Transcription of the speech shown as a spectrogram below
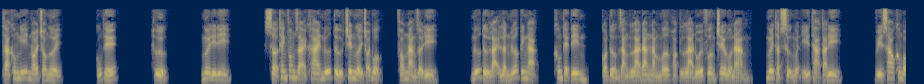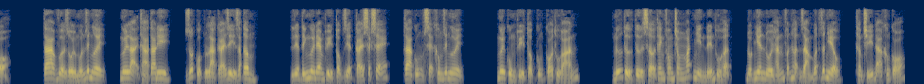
Ta không nghĩ nói cho ngươi. Cũng thế. Hừ, ngươi đi đi. Sở Thanh Phong giải khai nữ tử trên người trói buộc, phóng nàng rời đi. Nữ tử lại lần nữa kinh ngạc, không thể tin, còn tưởng rằng là đang nằm mơ hoặc là đối phương trêu đùa nàng, ngươi thật sự nguyện ý thả ta đi? Vì sao không bỏ? Ta vừa rồi muốn giết ngươi, ngươi lại thả ta đi, rốt cuộc là cái gì giáp tâm? Liên tính ngươi đem thủy tộc diệt cái sạch sẽ, ta cũng sẽ không giết ngươi. Ngươi cùng thủy tộc cũng có thù án. Nữ tử từ Sở Thanh Phong trong mắt nhìn đến thù hận, đột nhiên đối hắn phẫn hận giảm bớt rất nhiều, thậm chí đã không có.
